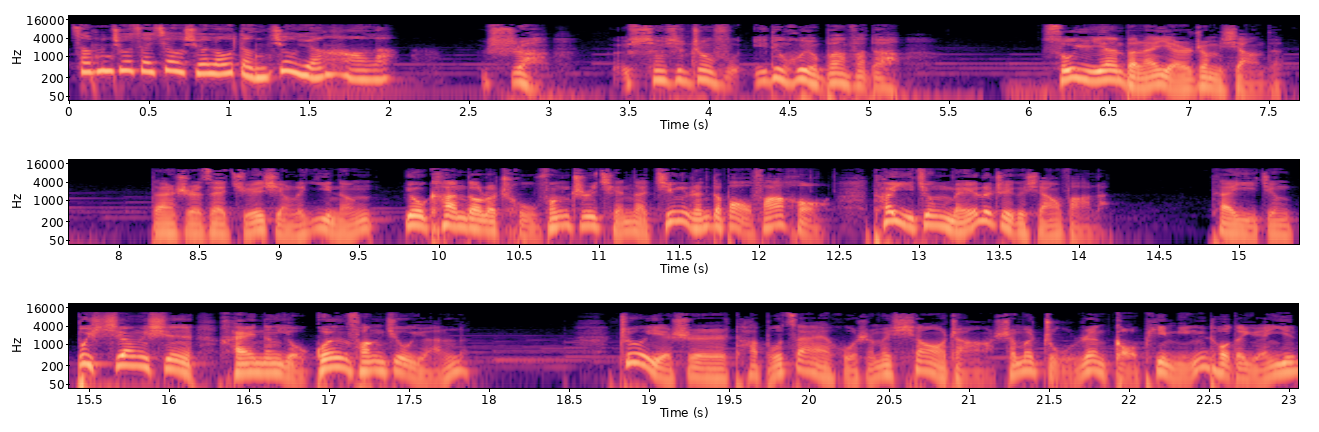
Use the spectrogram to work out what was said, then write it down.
咱们就在教学楼等救援好了。是啊，相信政府一定会有办法的。苏玉嫣本来也是这么想的，但是在觉醒了异能，又看到了楚风之前那惊人的爆发后，他已经没了这个想法了。他已经不相信还能有官方救援了，这也是他不在乎什么校长、什么主任狗屁名头的原因。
